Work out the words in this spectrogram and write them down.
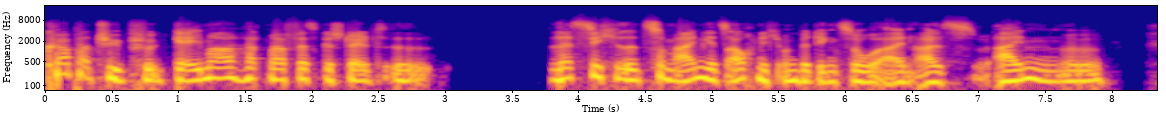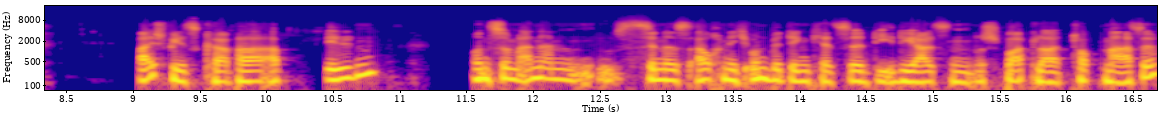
Körpertyp Gamer hat man festgestellt, äh, lässt sich äh, zum einen jetzt auch nicht unbedingt so ein als ein äh, Beispielskörper abbilden. Und zum anderen sind es auch nicht unbedingt jetzt äh, die idealsten Sportler-Topmaße.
